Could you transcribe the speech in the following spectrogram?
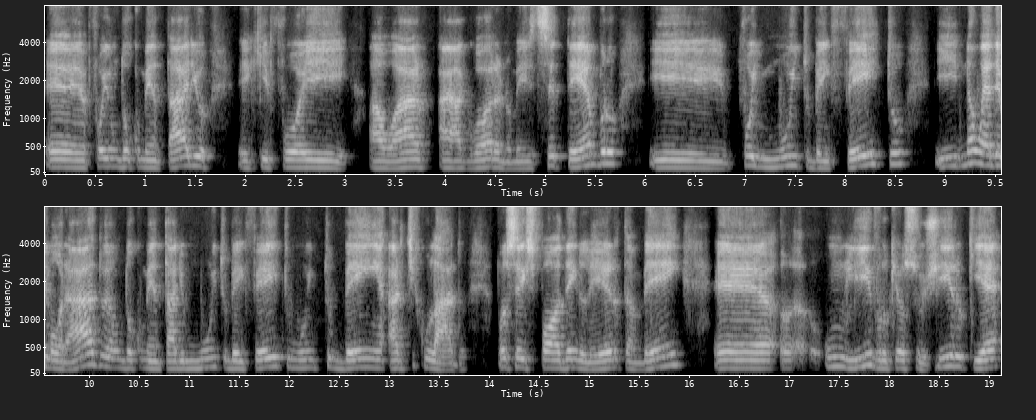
É, foi um documentário eh, que foi ao ar agora no mês de setembro e foi muito bem feito e não é demorado, é um documentário muito bem feito, muito bem articulado. Vocês podem ler também é, um livro que eu sugiro que é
